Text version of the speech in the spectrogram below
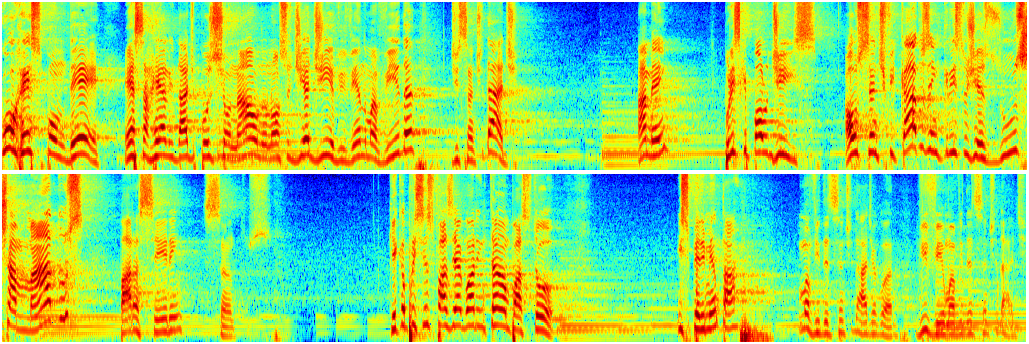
corresponder essa realidade posicional no nosso dia a dia, vivendo uma vida de santidade. Amém? Por isso que Paulo diz: aos santificados em Cristo Jesus, chamados para serem santos. O que, que eu preciso fazer agora então, pastor? Experimentar uma vida de santidade agora, viver uma vida de santidade.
